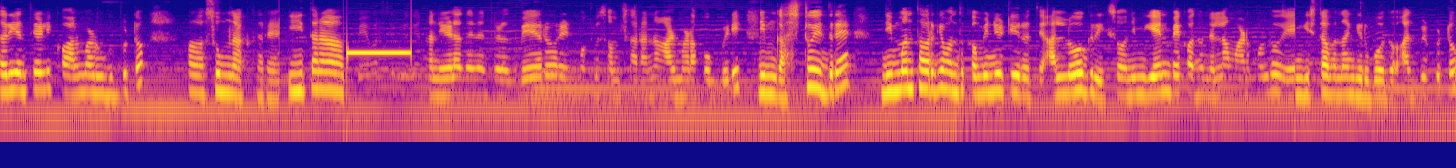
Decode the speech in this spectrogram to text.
ಸರಿ ಅಂತ ಹೇಳಿ ಕಾಲ್ ಮಾಡಿ ಹೋಗ್ಬಿಟ್ಟು ಸುಮ್ನಾಗ್ತಾರೆ. ಈ ತರ ನಾನು ಹೇಳೋದೇನೆ ಅಂತ ಹೇಳಿದ್ರೆ ಬೇರೆಯವ್ರ ಹೆಣ್ಮಕ್ಳು ಸಂಸಾರನ ಹಾಳು ಮಾಡಕ್ ಹೋಗ್ಬೇಡಿ. ನಿಮ್ಗೆ ಅಷ್ಟು ಇದ್ರೆ ನಿಮ್ಮಂಥವ್ರಿಗೆ ಒಂದು ಕಮ್ಯುನಿಟಿ ಇರುತ್ತೆ. ಅಲ್ಲಿ ಹೋಗ್ರಿ. ಸೊ ನಿಮ್ಗೆ ಏನ್ ಬೇಕೋ ಅದನ್ನೆಲ್ಲ ಮಾಡ್ಕೊಂಡು ಹೆಂಗ್ ಇಷ್ಟ ಬಂದಂಗೆ ಇರ್ಬೋದು. ಅದ್ ಬಿಟ್ಬಿಟ್ಟು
